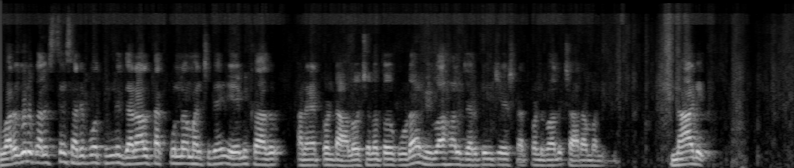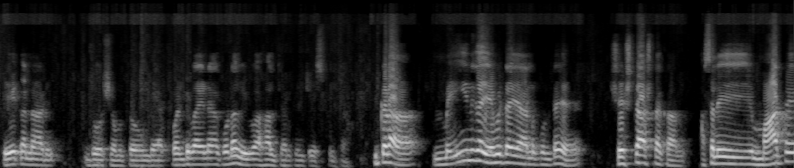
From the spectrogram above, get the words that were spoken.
వరుగులు కలిస్తే సరిపోతుంది ధనాలు తక్కువ ఉన్నా మంచిదే ఏమి కాదు. అనేటువంటి ఆలోచనతో కూడా వివాహాలు జరిపించేసినటువంటి వాళ్ళు చాలామంది. నాడి ఏకనాడి దోషంతో ఉండే అటువంటివైనా కూడా వివాహాలు జరిపించేసుకుంటారు. ఇక్కడ మెయిన్గా ఏమిటయ్యా అనుకుంటే షష్టాష్టకాలు. అసలు ఈ మాటే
